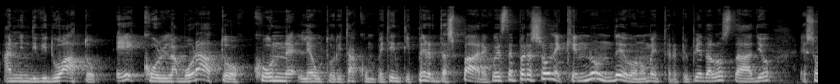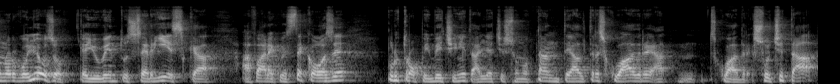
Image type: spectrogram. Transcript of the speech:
hanno individuato e collaborato con le autorità competenti per daspare queste persone che non devono mettere più piede allo stadio e sono orgoglioso che Juventus riesca a fare queste cose Purtroppo invece in Italia ci sono tante altre squadre, squadre società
